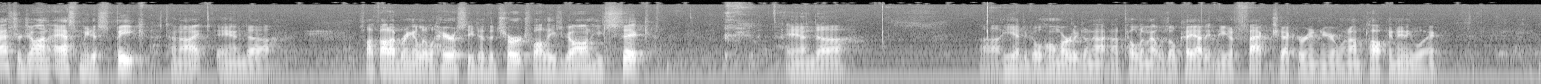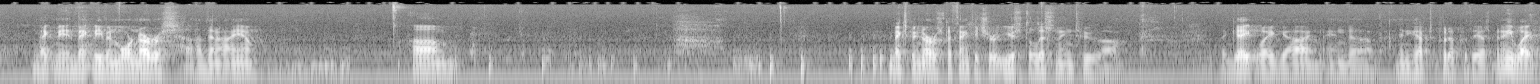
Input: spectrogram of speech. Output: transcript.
Pastor John asked me to speak tonight, and uh, so I thought I'd bring a little heresy to the church while he's gone. He's sick, and uh, uh, he had to go home early tonight, and I told him that was okay. I didn't need a fact checker in here when I'm talking anyway. Make me, make me even more nervous uh, than I am. Um, makes me nervous to think that you're used to listening to uh, the gateway guy, and, and uh, then you have to put up with this. But anyway,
